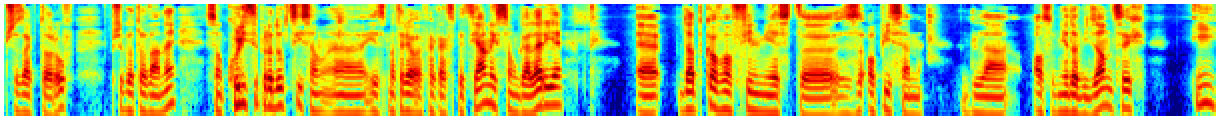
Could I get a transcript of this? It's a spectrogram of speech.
przez aktorów przygotowany. Są kulisy produkcji, są, jest materiał o efektach specjalnych, są galerie. Dodatkowo film jest z opisem dla osób niedowidzących i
